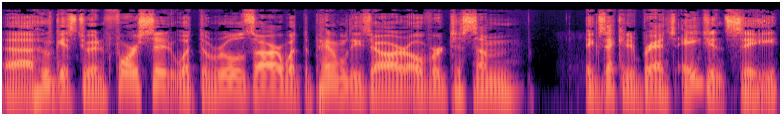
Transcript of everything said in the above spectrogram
uh, who gets to enforce it, what the rules are, what the penalties are, over to some executive branch agency.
